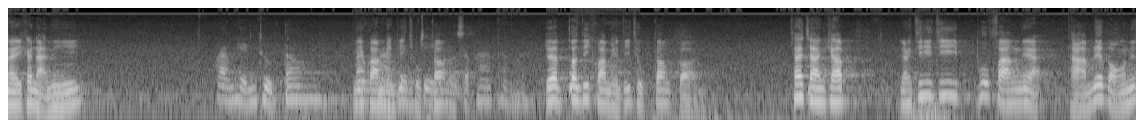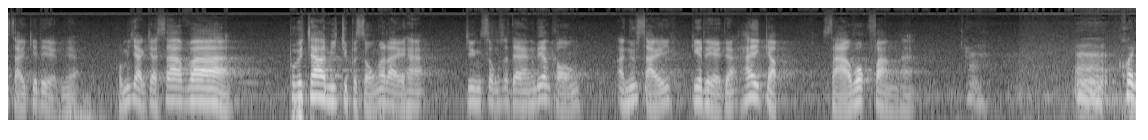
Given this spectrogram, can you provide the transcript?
ในขณะนี้ ความเห็นถูกต้องมีความเห็นที่ถูกต้องามความเป็นจริของสภาพธรรมะเริ่มต้นที่ความเห็นที่ถูกต้องก่อนท่านอาจารย์ครับ อย่างที่ที่ผู้ฟังเนี่ยถามเรื่องของอนุสัยกิเลสเนี่ย ผมอยากจะทราบว่าพระพุทธเจ้ามีจุดประสงค์อะไรฮะจึงทรงแสดงเรื่องของอนุสัยกิเลสเนี่ยให้กับสาวกฟังฮะค่ะอ่าคน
